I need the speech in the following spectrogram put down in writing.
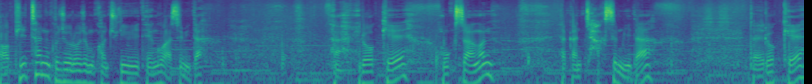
어, 비슷한 구조로 좀 건축이 된 것 같습니다. 자, 이렇게 옥상은 약간 작습니다. 자, 이렇게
